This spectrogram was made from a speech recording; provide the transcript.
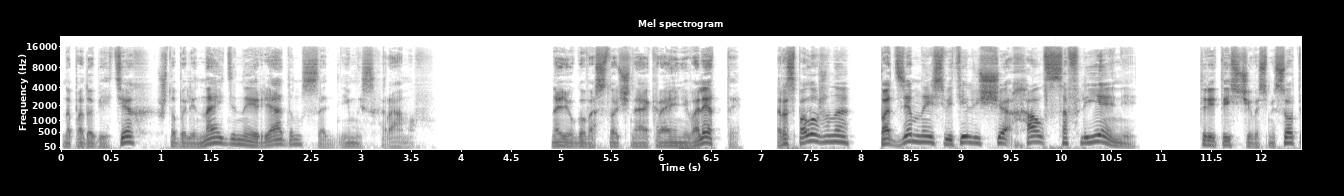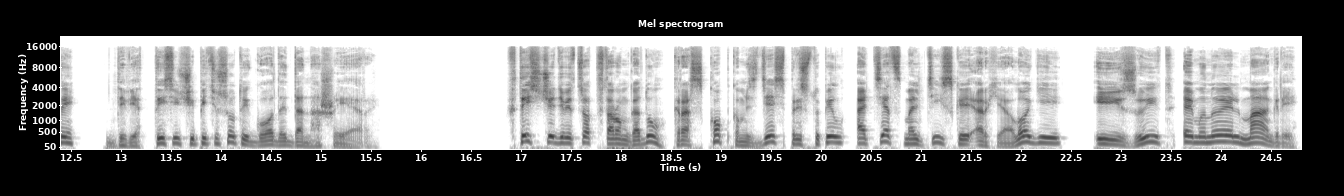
наподобие тех, что были найдены рядом с одним из храмов. На юго-восточной окраине Валетты расположено подземное святилище Халсафлиени 3800-2500 годы до нашей эры. В 1902 году к раскопкам здесь приступил отец мальтийской археологии иезуит Эммануэль Магри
